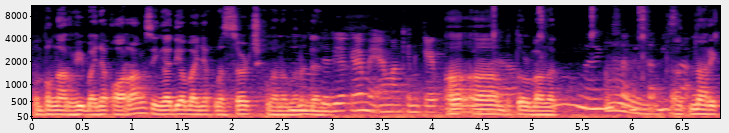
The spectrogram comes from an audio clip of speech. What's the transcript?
mempengaruhi banyak orang sehingga dia banyak nge-search ke mana-mana Hmm, dan jadi akhirnya memang makin kepo. Eh, eh, ya. betul banget. Hmm, nah, bisa, Hmm, bisa, bisa. menarik.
